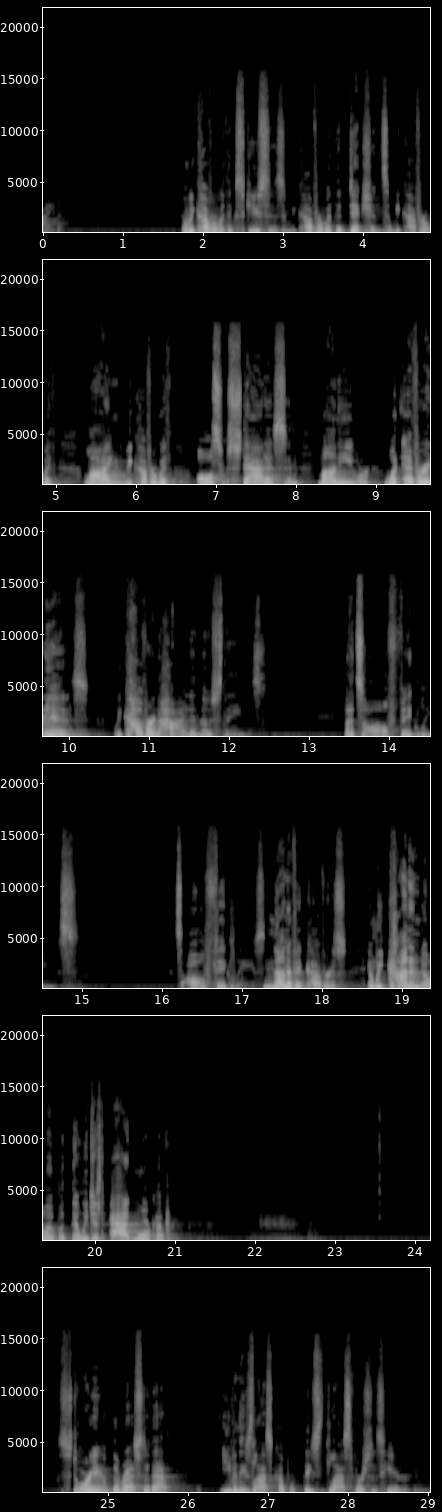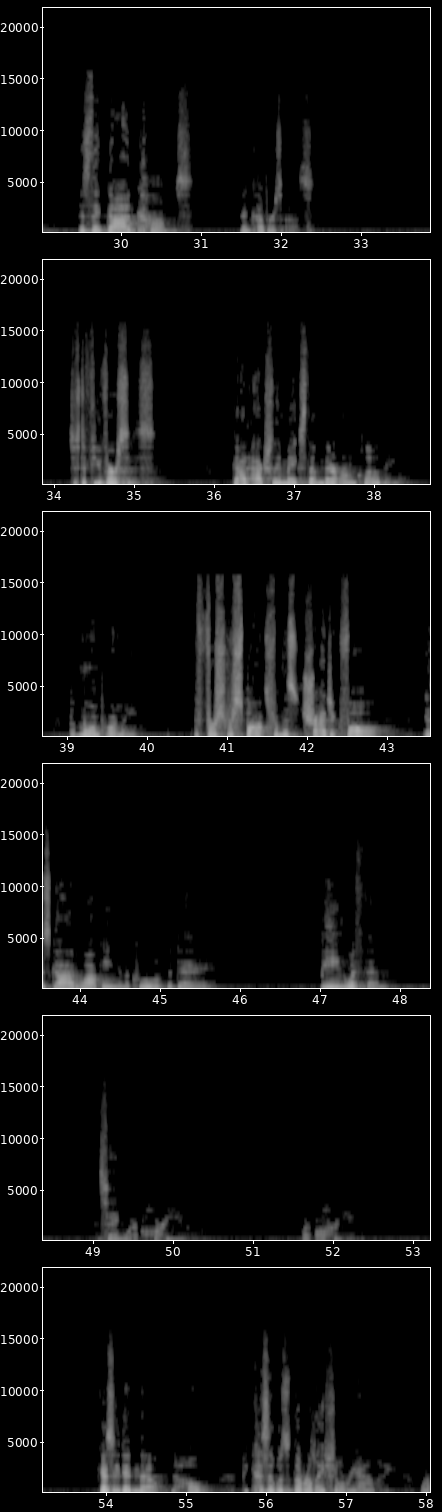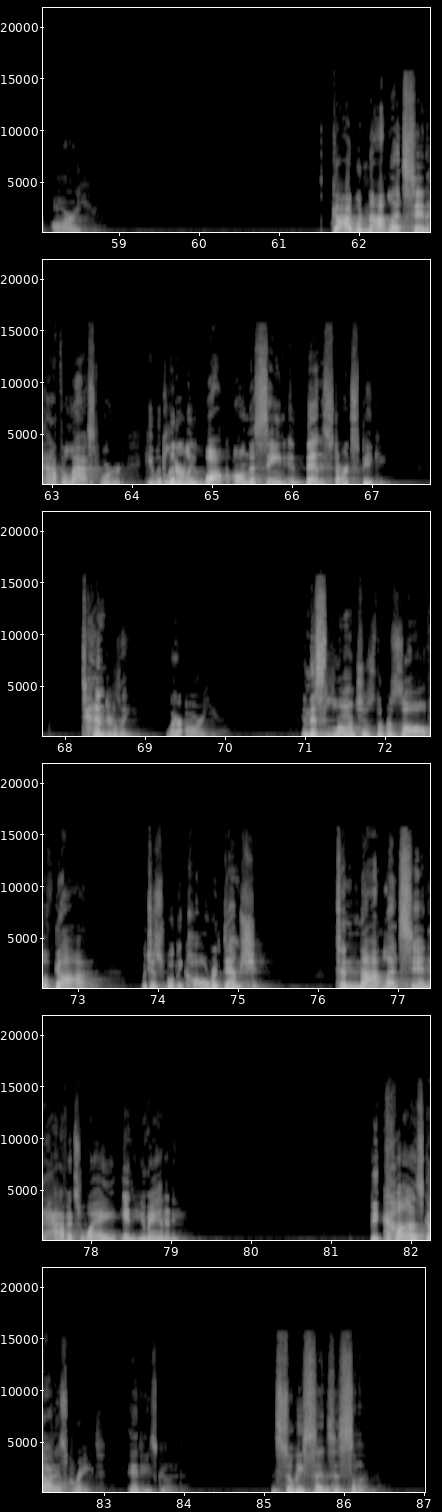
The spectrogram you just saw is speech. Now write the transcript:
And we cover with excuses, and we cover with addictions, and we cover with lying, and we cover with also status and money or whatever it is. We cover and hide in those things. But it's all fig leaves. It's all fig leaves. None of it covers, and we kind of know it, but then we just add more covering. The story of the rest of that, even these last couple, these last verses here, is that God comes and covers us. Just a few verses God actually makes them their own clothing. But more importantly, The first response from this tragic fall is God walking in the cool of the day, being with them, and saying, Where are you? Where are you? Because he didn't know. No, because it was the relational reality. Where are you? God would not let sin have the last word. He would literally walk on the scene and then start speaking. Tenderly, where are you? And this launches the resolve of God, which is what we call redemption, to not let sin have its way in humanity. Because God is great and He's good. And so He sends His Son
